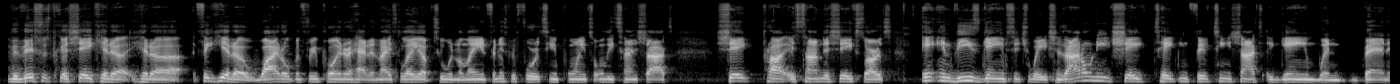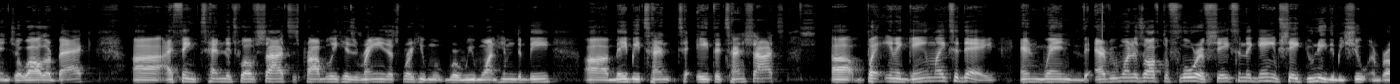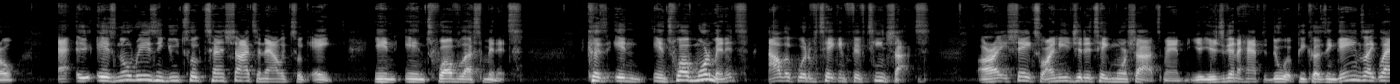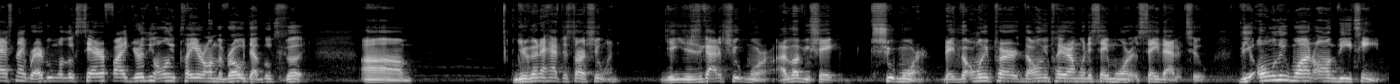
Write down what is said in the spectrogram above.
this was because Shake hit a hit a I think he hit a wide open three pointer, had a nice layup two in the lane, finished with 14 points, only 10 shots. Shake, probably, it's time to Shake starts in, in, these game situations. I don't need Shake taking 15 shots a game when Ben and Joel are back. Uh, I think 10 to 12 shots is probably his range. That's where he where we want him to be. Uh, maybe 10 to 8 to 10 shots. Uh, but in a game like today, and when everyone is off the floor, if Shake's in the game, Shake, you need to be shooting, bro. There's no reason you took 10 shots and Alec took eight. in in 12 less minutes. Because in in 12 more minutes, Alec would have taken 15 shots. All right, Shake. So I need you to take more shots, man. You're just gonna have to do it because in games like last night where everyone looks terrified, you're the only player on the road that looks good. Um, you're gonna have to start shooting. You, you just got to shoot more. I love you, Shake. Shoot more. They, the only player, the only player I'm going to say more, say that to. The only one on the team,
